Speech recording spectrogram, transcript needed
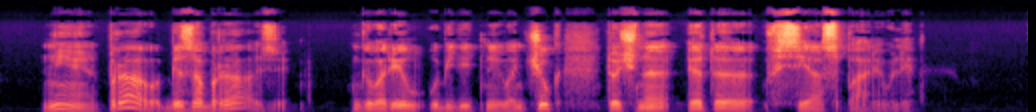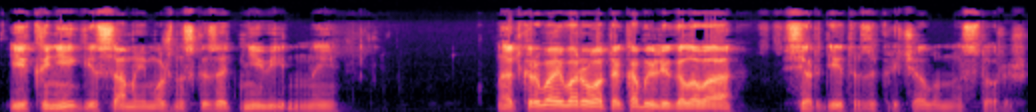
— Не, право, безобразие, — говорил убедительный Иванчук, точно это все оспаривали. И книги самые, можно сказать, невинные. — Открывай ворота, кобыли голова! — сердито закричал он на сторож.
